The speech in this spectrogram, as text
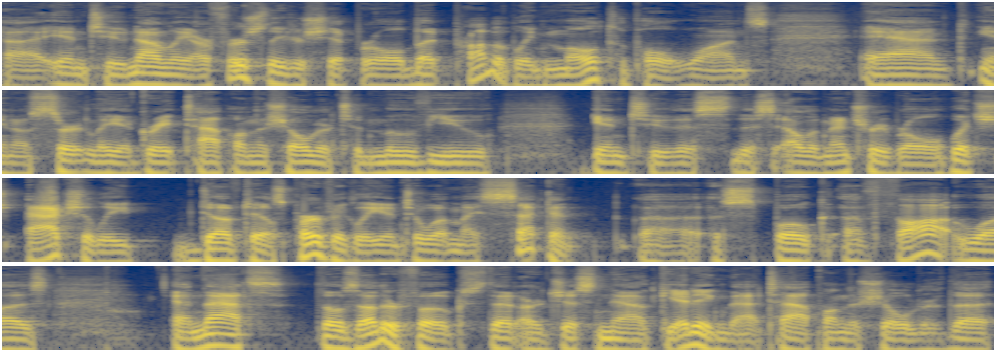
uh, into not only our first leadership role, but probably multiple ones, and you know, certainly a great tap on the shoulder to move you into this this elementary role, which actually dovetails perfectly into what my second uh, spoke of thought was, and that's those other folks that are just now getting that tap on the shoulder, the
